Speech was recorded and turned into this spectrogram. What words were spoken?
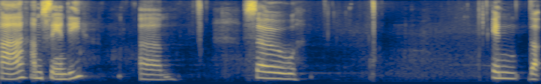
Hi, I'm Sandy. Um, so, in the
